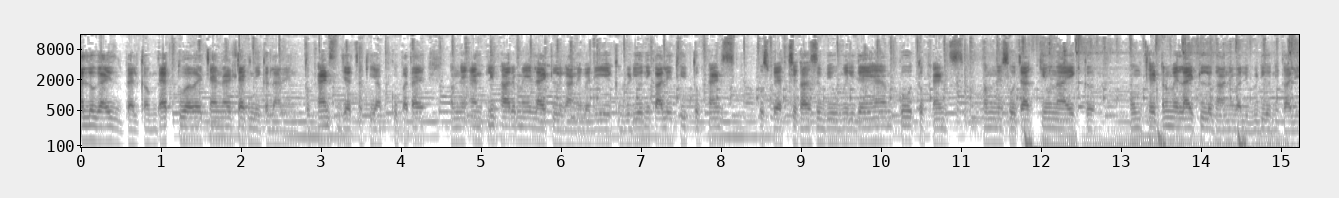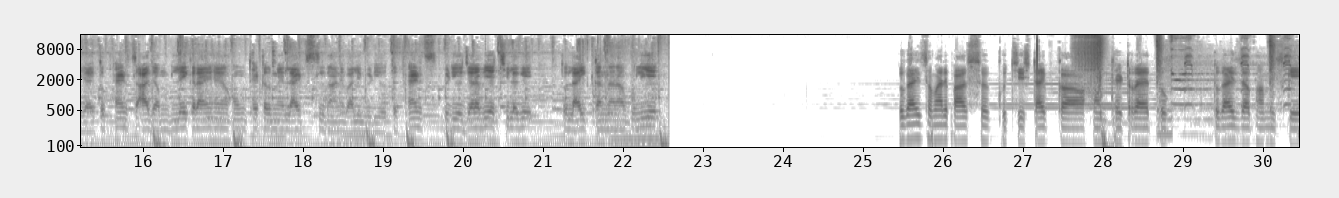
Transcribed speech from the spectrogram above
Hello guys, welcome back to our channel technical Anand तो friends, जैसा कि आपको पता है, हमने एम्पलीफायर में लाइट लगाने वाली एक वीडियो निकाली थी। तो फ्रेंड्स, उस पर अच्छे खासे व्यू मिल गए हैं हमको। तो फ्रेंड्स, हमने सोचा क्यों ना एक होम थिएटर में लाइट लगाने वाली वीडियो निकाली जाए। तो फ्रेंड्स, आज हम लेकर आए हैं होम थिएटर में लाइट्स लगाने वाली वीडियो। तो फ्रेंड्स, वीडियो ज़रा भी अच्छी लगे तो लाइक करना ना भूलिए। तो गाइज़ हमारे पास कुछ इस टाइप का होम थिएटर है तो तो गाइज़ अब हम इसके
